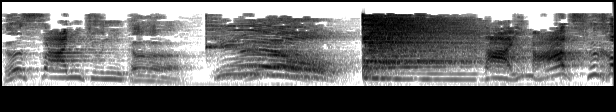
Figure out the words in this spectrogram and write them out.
得三军的有带马伺候。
